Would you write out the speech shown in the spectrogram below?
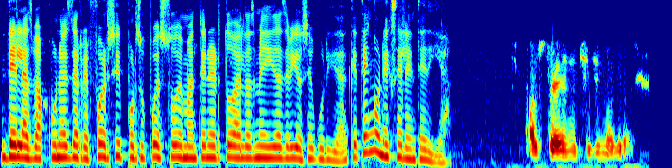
de las vacunas de refuerzo y, por supuesto, de mantener todas las medidas de bioseguridad. Que tenga un excelente día. A ustedes muchísimas gracias.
